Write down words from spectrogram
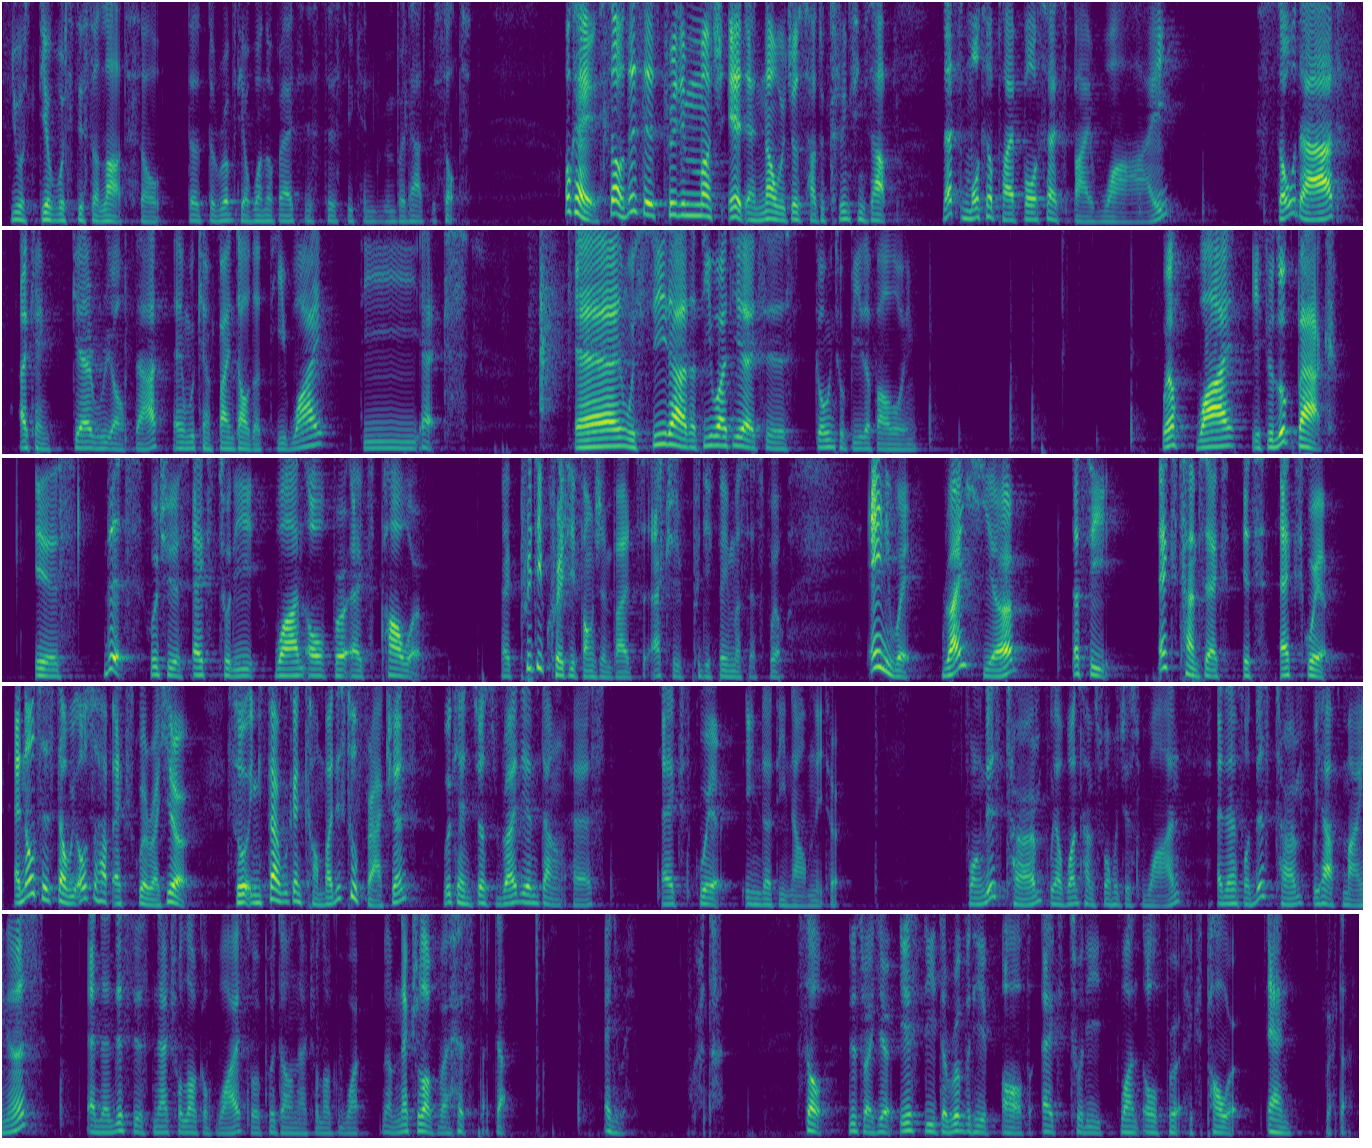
you will deal with this a lot. So the derivative of 1 over x is this. You can remember that result. Okay, so this is pretty much it. And now we just have to clean things up. Let's multiply both sides by y so that I can get rid of that and we can find out the dy dx. And we see that the dy dx is going to be the following. Well, y, if you look back, is this, which is x to the 1 over x power. Right? Pretty crazy function, but it's actually pretty famous as well. Anyway, right here, let's see, x times x is x squared. And notice that we also have x squared right here. So in fact, we can combine these two fractions. We can just write them down as x squared in the denominator. From this term, we have 1 times 1, which is 1. And then for this term, we have minus and then this is natural log of y, so we put down natural log of y, um, natural log of s like that. Anyway, we're done. So this right here is the derivative of x to the 1 over x power, and we're done.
